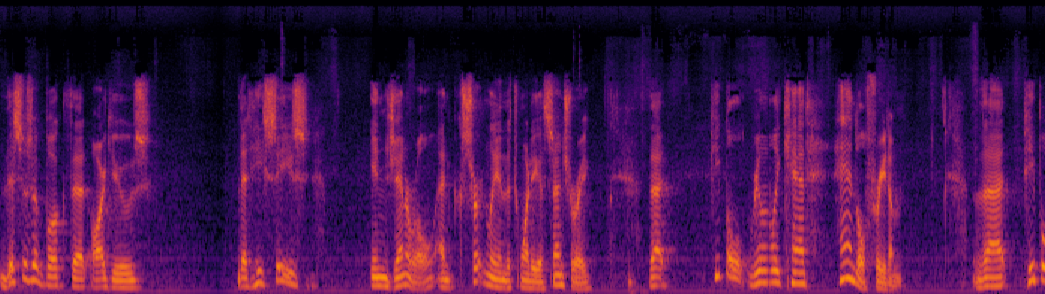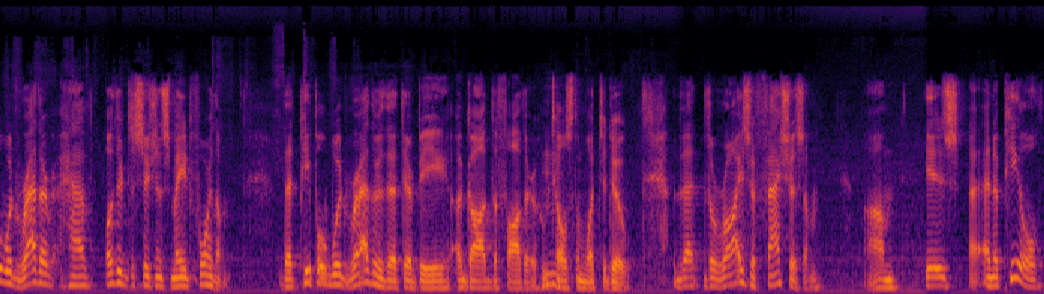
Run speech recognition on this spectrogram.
this is a book that argues that he sees in general, and certainly in the 20th century, that people really can't handle freedom. That people would rather have other decisions made for them. That people would rather that there be a God the Father who hmm. tells them what to do. That the rise of fascism um, is an appeal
